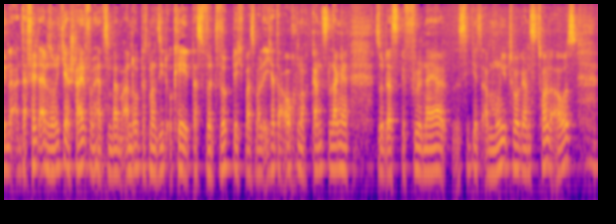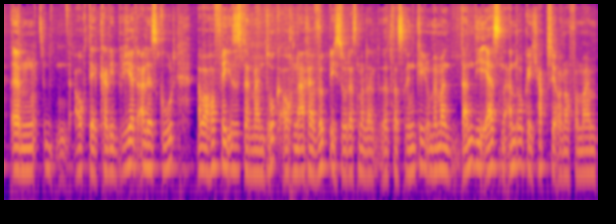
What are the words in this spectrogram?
genau, da fällt einem so ein richtiger Stein vom Herzen beim Andruck, dass man sieht, okay, das wird wirklich was, weil ich hatte auch noch ganz lange so das Gefühl, naja, es sieht jetzt am Monitor ganz toll aus, ähm, auch der kalibriert alles gut, aber hoffentlich ist es dann beim Druck auch nachher wirklich so, dass man da, das rinkriegt und wenn man dann die ersten Andrucke, ich habe sie auch noch von meinem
